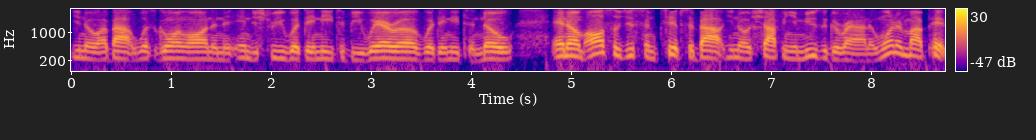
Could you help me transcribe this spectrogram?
you know, about what's going on in the industry, what they need to be aware of, what they need to know, and um, also just some tips about, you know, shopping your music around. And one of my pet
